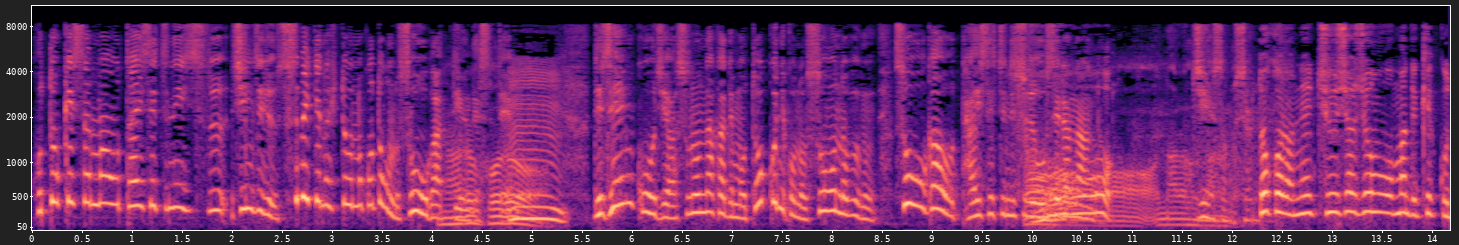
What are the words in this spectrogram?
仏様を大切にする信じる全ての人のことをの僧がっていうんですって。で善光寺はその中でも特にこの僧の部分僧がを大切にするお寺なんだ。とだからね駐車場まで結構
